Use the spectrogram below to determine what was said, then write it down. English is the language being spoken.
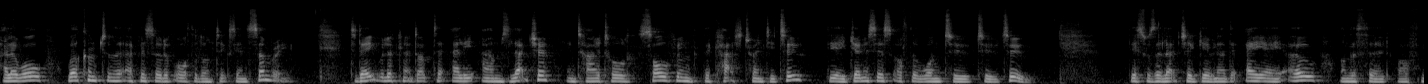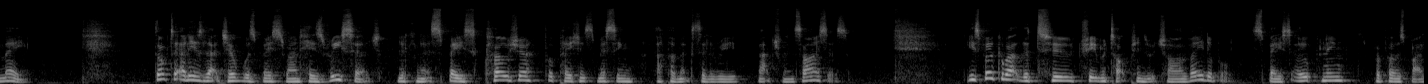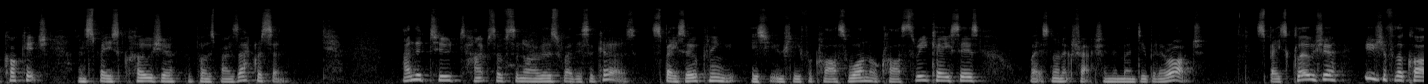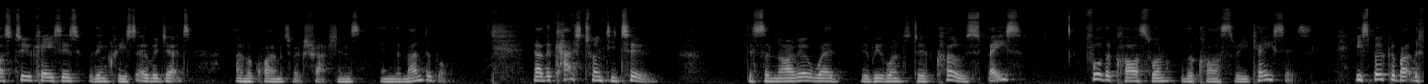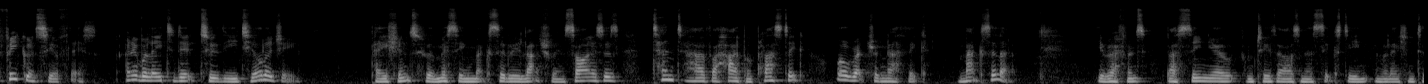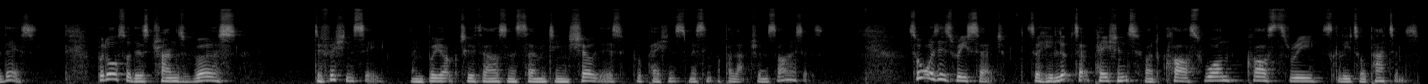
Hello, all. Welcome to another episode of Orthodontics in Summary. Today, we're looking at Dr. Elie Amm's lecture entitled Solving the Catch 22 The Agenesis of the 1222. This was a lecture given at the AAO on the 3rd of May. Dr. Elie's lecture was based around his research looking at space closure for patients missing upper maxillary lateral incisors. He spoke about the two treatment options which are available space opening, proposed by Kokich, and space closure, proposed by Zachrisson, and the two types of scenarios where this occurs. Space opening is usually for class 1 or class 3 cases where it's non extraction in the mandibular arch. Space closure, usually for the class 2 cases with increased overjets and requirements for extractions in the mandible. Now, the catch 22, the scenario where we want to close space for the class 1 or the class 3 cases. He spoke about the frequency of this and he related it to the etiology. Patients who are missing maxillary lateral incisors tend to have a hypoplastic or retrognathic maxilla. He referenced Bassigno from 2016 in relation to this. But also there's transverse deficiency, and Buyok 2017 showed this for patients missing upper lateral incisors. So what was his research? So he looked at patients who had class 1, class 3 skeletal patterns.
